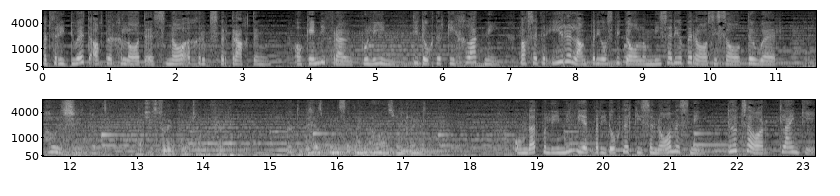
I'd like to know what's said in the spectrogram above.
wat vir die dood agtergelaat is na 'n groepsverkrachting. Al ken die vrou, Pauline, die dogtertjie glad nie, wag sy vir ure lank by die hospitaal om nie sy die operasiesaal te hoor. How is she, doctor? Oh, she's still in theatre, I'm afraid. But it has been seven hours already. Omdat Pauline nie weet wat die dogtertjie se naam is nie, doop sy haar kleintjie,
